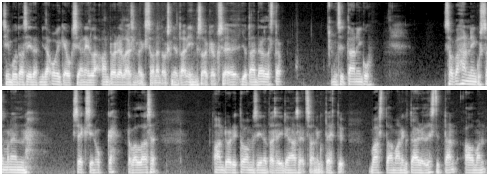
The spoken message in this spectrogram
siinä puhutaan siitä, että mitä oikeuksia niillä Androidilla esimerkiksi on, että onko niillä jotain ihmisoikeuksia ja jotain tällaista. Mutta sitten tämä niinku, se on vähän niin kuin semmoinen seksinukke tavallaan se Android Tom siinä, tai se idea on se, että se on niinku tehty – vastaamaan niin kuin täydellisesti tämän Alman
